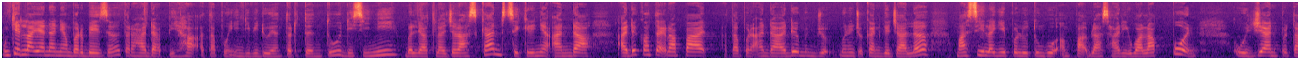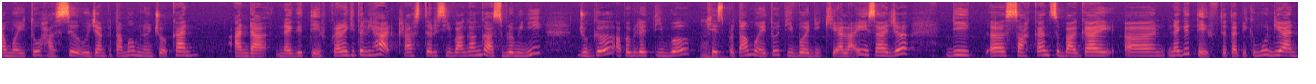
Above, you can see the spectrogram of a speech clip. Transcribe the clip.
mungkin layanan yang berbeza terhadap pihak ataupun individu yang tertentu. Di sini beliau telah jelaskan sekiranya anda ada kontak rapat ataupun anda ada menunjukkan gejala, masih lagi perlu tunggu 14 hari walaupun ujian pertama itu, hasil ujian pertama menunjukkan anda negatif. Kerana kita lihat kluster Sivang Gangga sebelum ini juga apabila tiba hmm. kes pertama itu tiba di KLIA sahaja disahkan sebagai uh, negatif. Tetapi kemudian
